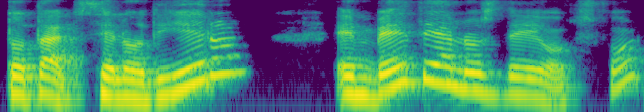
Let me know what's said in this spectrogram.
Total, se lo dieron en vez de a los de Oxford,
